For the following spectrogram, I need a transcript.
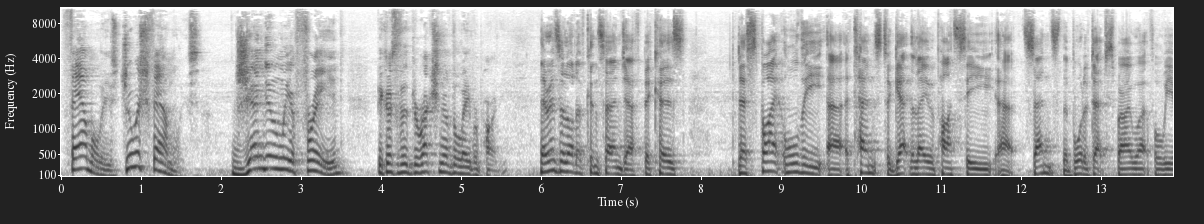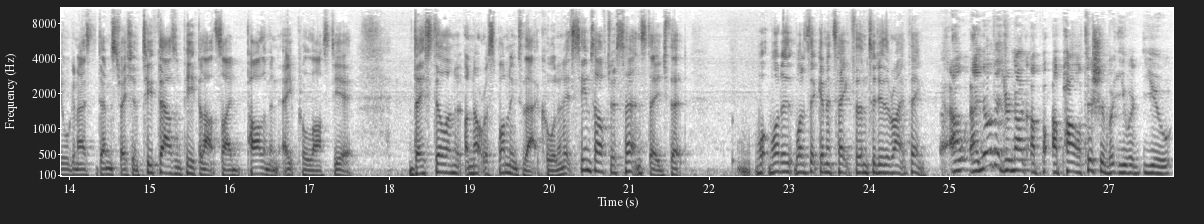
families, Jewish families, genuinely afraid because of the direction of the Labour Party? There is a lot of concern, Jeff, because despite all the uh, attempts to get the Labour Party uh, sense, the Board of Deputies where I work for, we organised a demonstration of 2,000 people outside Parliament April last year. They still are not responding to that call, and it seems after a certain stage that what, what, is, what is it going to take for them to do the right thing? I, I know that you're not a, a politician, but you would you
